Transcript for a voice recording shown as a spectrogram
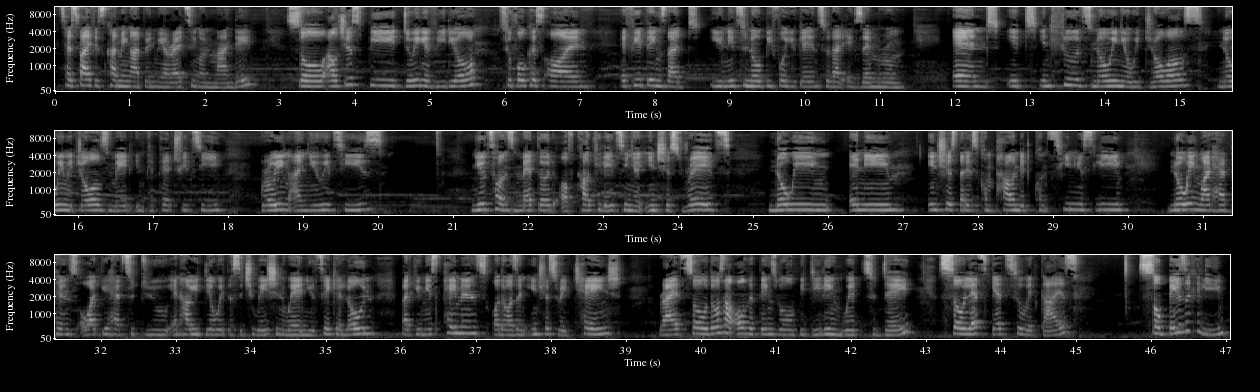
Test 5 is coming up and we are writing on Monday. So I'll just be doing a video to focus on a few things that you need to know before you get into that exam room. And it includes knowing your withdrawals, knowing withdrawals made in perpetuity, growing annuities, Newton's method of calculating your interest rates, knowing any interest that is compounded continuously, knowing what happens or what you have to do and how you deal with the situation when you take a loan but you miss payments or there was an interest rate change, right? So those are all the things we'll be dealing with today. So let's get to it, guys. So basically,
